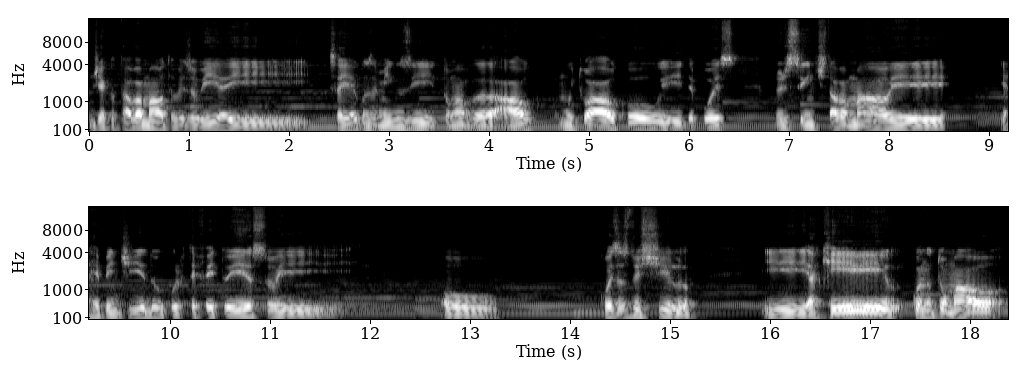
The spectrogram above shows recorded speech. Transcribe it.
um dia que eu estava mal, talvez eu ia e saía com os amigos e tomava álcool muito álcool e depois no dia seguinte estava mal e, e, arrependido por ter feito isso e ou coisas do estilo. E aqui, quando eu tô mal,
